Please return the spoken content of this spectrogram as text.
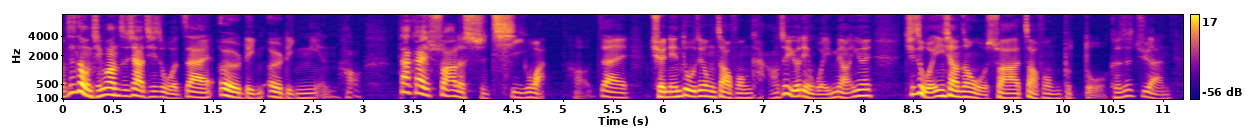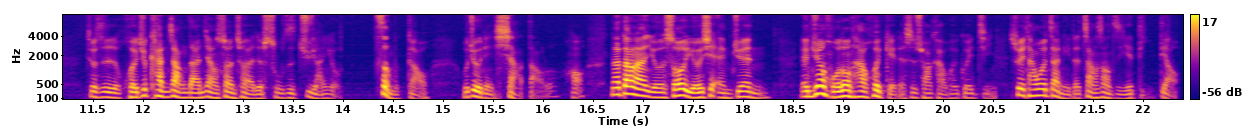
哦，这种情况之下，其实我在二零二零年，好，大概刷了十七万。好，在全年度就用兆丰卡，好，这有点微妙，因为其实我印象中我刷兆丰不多，可是居然就是回去看账单，这样算出来的数字居然有这么高，我就有点吓到了。好，那当然有时候有一些 MGM MGM 活动，它会给的是刷卡回归金，所以它会在你的账上直接抵掉，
